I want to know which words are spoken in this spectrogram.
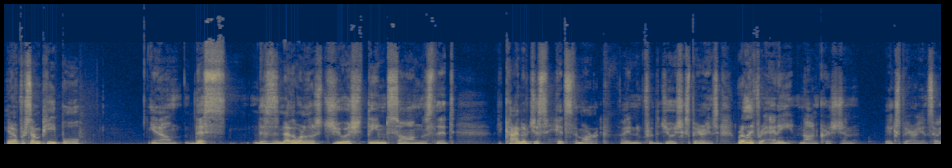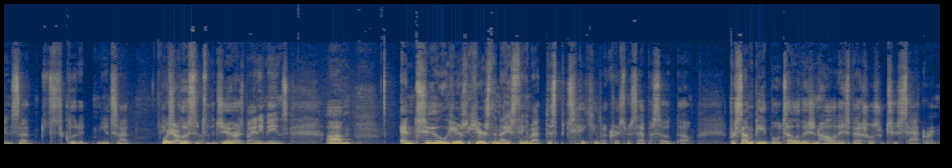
you know for some people, you know this this is another one of those Jewish themed songs that kind of just hits the mark. I mean, for the Jewish experience, really for any non Christian experience. I mean, it's not secluded. It's not Well, yeah, exclusive to the Jews right. by any means. Um, and two, here's here's the nice thing about this particular Christmas episode, though. For some people, television holiday specials are too saccharine.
